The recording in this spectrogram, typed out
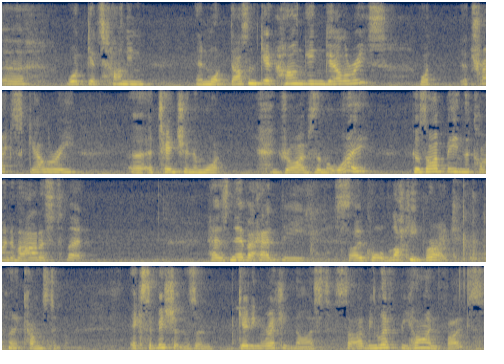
uh, what gets hung in and what doesn't get hung in galleries, what attracts gallery uh, attention and what drives them away. Because I've been the kind of artist that has never had the so-called lucky break when it comes to exhibitions and getting recognised. So I've been left behind, folks,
